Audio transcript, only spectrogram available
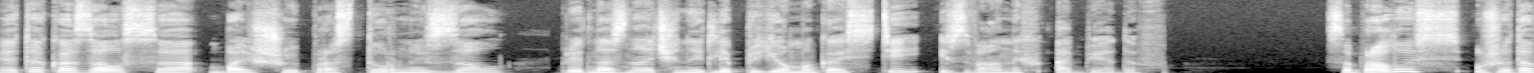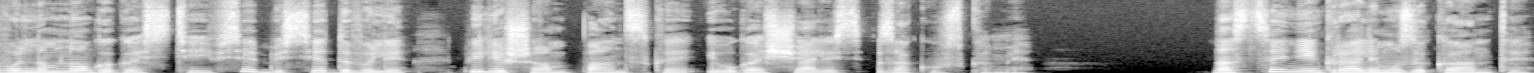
Это оказался большой просторный зал, предназначенный для приема гостей и званых обедов. Собралось уже довольно много гостей, все беседовали, пили шампанское и угощались закусками. На сцене играли музыканты.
